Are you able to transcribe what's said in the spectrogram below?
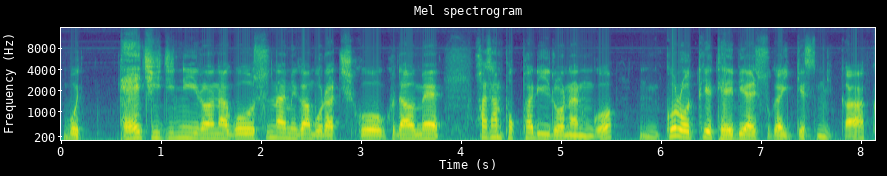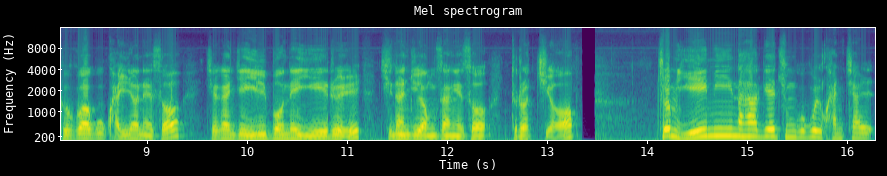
뭐 대지진이 일어나고 쓰나미가 몰아치고 그 다음에 화산 폭발이 일어나는 거 음, 그걸 어떻게 대비할 수가 있겠습니까? 그거하고 관련해서 제가 이제 일본의 예를 지난주 영상에서 들었죠. 좀 예민하게 중국을 관찰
